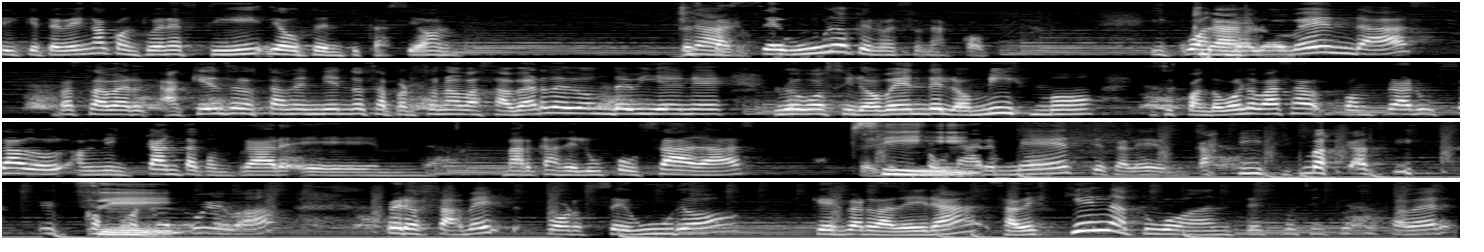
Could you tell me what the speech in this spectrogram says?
y que te venga con tu NFT de autenticación. Claro. Estás seguro que no es una copia. Y cuando lo vendas, vas a ver a quién se lo estás vendiendo, esa persona va a saber de dónde viene, luego si lo vende lo mismo. Entonces cuando vos lo vas a comprar usado, a mí me encanta comprar em, marcas de lujo usadas. Sí. Un Hermes que sale carísima, casi como la nueva. Pero sabes por seguro que es verdadera, sabes quién la tuvo antes, pues incluso saber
